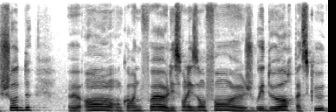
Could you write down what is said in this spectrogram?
chaudes, en encore une fois laissant les enfants jouer dehors parce que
